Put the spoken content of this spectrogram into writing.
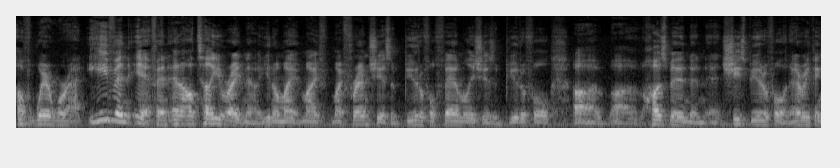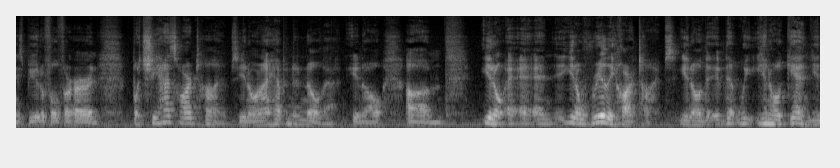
of where we're at. Even if and, and i'll tell you right now you know my, my my friend she has a beautiful family she has a beautiful uh, uh, husband and, and she's beautiful and everything's beautiful for her and but she has hard times you know and i happen to know that you know um, you know, and, and, you know, really hard times. You know that, that, we, you know, again, you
